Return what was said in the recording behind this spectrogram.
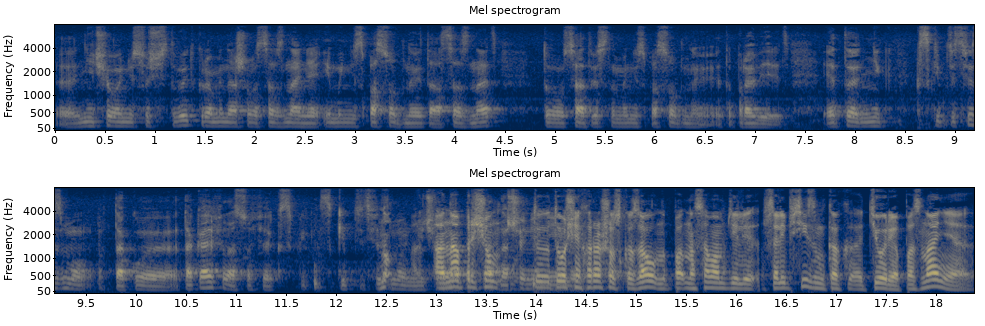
э, ничего не существует, кроме нашего сознания, и мы не способны это осознать, то, соответственно, мы не способны это проверить. Это не к скептицизму такое, такая философия к скептицизму Но ничего Она причем, ты, ты имеет. очень хорошо сказал, на самом деле солипсизм как э, теория познания,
